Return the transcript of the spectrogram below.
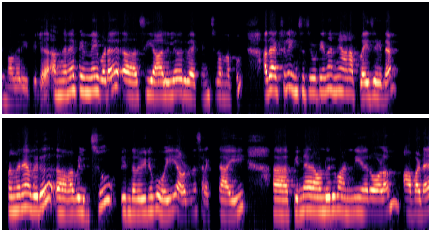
എന്നുള്ള രീതിയിൽ അങ്ങനെ പിന്നെ ഇവിടെ സിയാലിൽ ഒരു വേക്കൻസി വന്നപ്പം അത് ആക്ച്വലി ഇൻസ്റ്റിറ്റ്യൂട്ടിൽ നിന്ന് തന്നെയാണ് അപ്ലൈ ചെയ്തത് അങ്ങനെ അവർ വിളിച്ചു. ഇന്റർവ്യൂവിന് പോയി. അവിടെ നിന്ന് സെലക്ട് ആയി പിന്നെ അറൗണ്ട് ഒരു വൺ ഇയറോളം അവിടെ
